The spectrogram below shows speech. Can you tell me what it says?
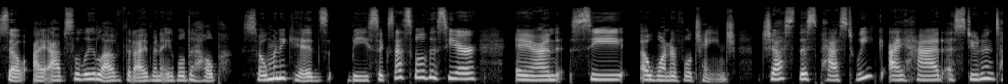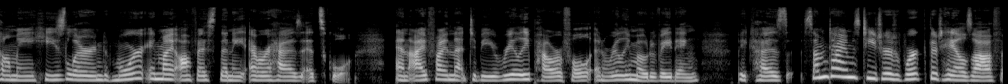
So I absolutely love that I've been able to help so many kids be successful this year and see a wonderful change. Just this past week, I had a student tell me he's learned more in my office than he ever has at school. And I find that to be really powerful and really motivating because sometimes teachers work their tails off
